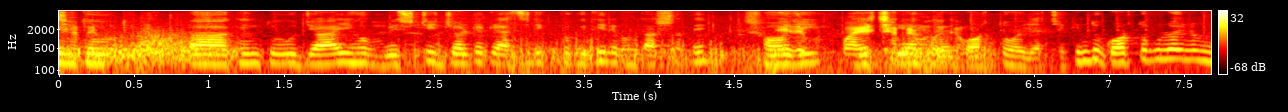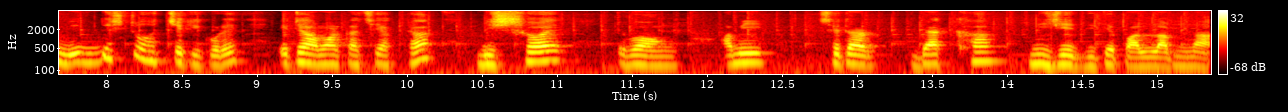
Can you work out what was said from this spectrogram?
কিন্তু কিন্তু যাই হোক বৃষ্টির জলটা একটু অ্যাসিডিক প্রকৃতির এবং তার সাথে সহজেই বিক্রিয়া করে গর্ত হয়ে যাচ্ছে। কিন্তু গর্তগুলো এরকম নির্দিষ্ট হচ্ছে কি করে এটা আমার কাছে একটা বিস্ময় এবং আমি সেটার ব্যাখ্যা নিজে দিতে পারলাম না।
